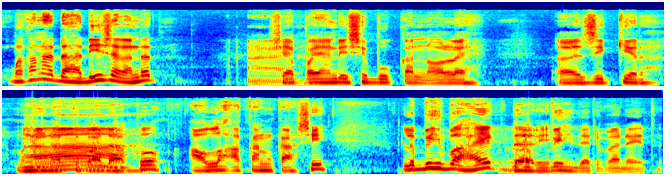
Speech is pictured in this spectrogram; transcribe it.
Bahkan ada hadis kan, Dat? Ah. Siapa yang disibukkan oleh eh, zikir mengingat Ah. kepadaku, Allah akan kasih lebih baik dari lebih daripada itu.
